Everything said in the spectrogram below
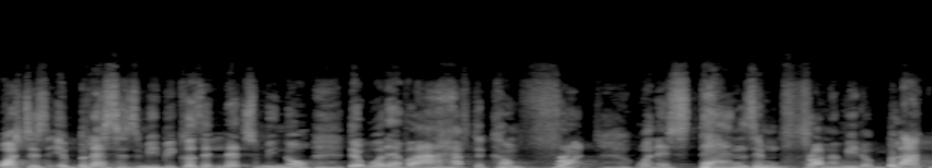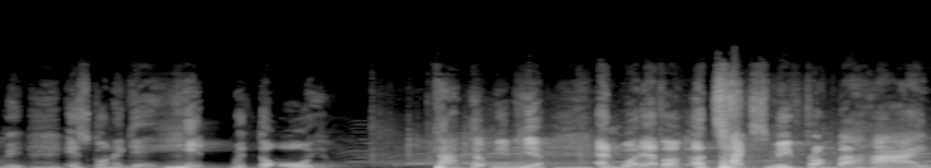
Watch this. It blesses me because it lets me know that whatever I have to confront, when it stands in front of me to block me, it's gonna get hit with the oil. God, help me in here. And whatever attacks me from behind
